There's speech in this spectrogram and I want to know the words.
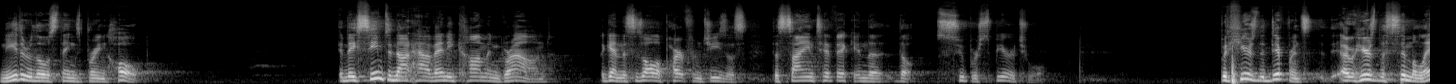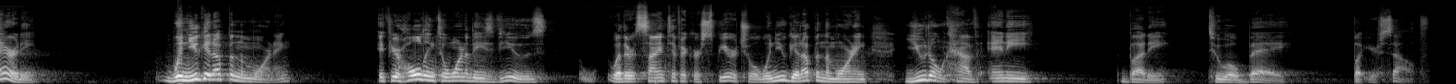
Neither of those things bring hope. And they seem to not have any common ground. Again, this is all apart from Jesus the scientific and the, the super spiritual. But here's the difference, or here's the similarity. When you get up in the morning, if you're holding to one of these views, whether it's scientific or spiritual, when you get up in the morning, you don't have anybody to obey but yourself.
